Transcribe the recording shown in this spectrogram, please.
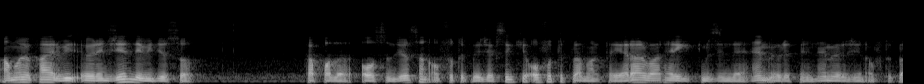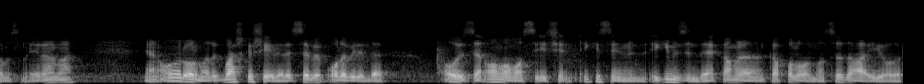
Ama yok hayır öğrencilerin de videosu kapalı olsun diyorsan off'u tıklayacaksın ki off'u tıklamakta yarar var. Her ikimizin de hem öğretmenin hem öğrencinin off'u tıklamasına yarar var. Yani olur olmadık başka şeylere sebep olabilirler. O yüzden olmaması için ikisinin, ikimizin de kameraların kapalı olması daha iyi olur.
